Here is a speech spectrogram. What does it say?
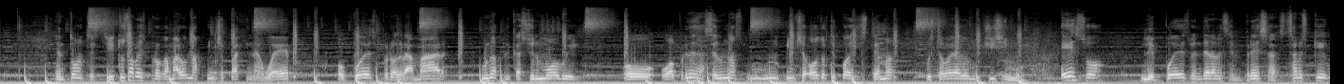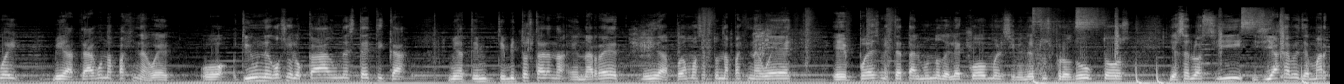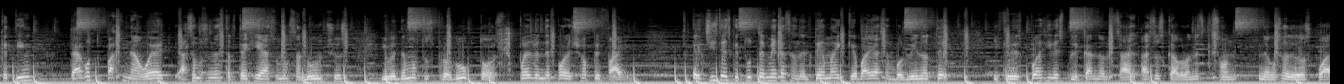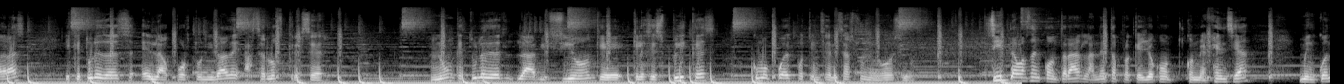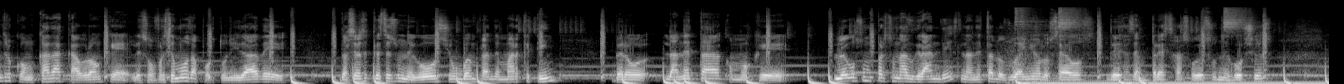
Entonces, si tú sabes programar una pinche página web o puedes programar una aplicación móvil o, aprendes a hacer un pinche otro tipo de sistema, pues te va a ayudar muchísimo. Eso le puedes vender a las empresas. ¿Sabes qué, güey? Mira, te hago una página web. O tiene un negocio local, una estética. Mira, te, invito a estar en la, red. Mira, podemos hacerte una página web. Eh, puedes meterte al mundo del e-commerce y vender tus productos y hacerlo así. Y si ya sabes de marketing, te hago tu página web, hacemos una estrategia, hacemos unos anuncios y vendemos tus productos. Puedes vender por Shopify. El chiste es que tú te metas en el tema y que vayas envolviéndote y que les puedas ir explicando a, esos cabrones que son negocios de dos cuadras y que tú les des eh, la oportunidad de hacerlos crecer. ¿no? Que tú les des la visión, que, les expliques cómo puedes potencializar su negocio. Sí te vas a encontrar, la neta, porque yo con, mi agencia me encuentro con cada cabrón que les ofrecemos la oportunidad de, de hacerse crecer su negocio, un buen plan de marketing, pero la neta como que luego son personas grandes, la neta los dueños, los CEOs de esas empresas o de esos negocios,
